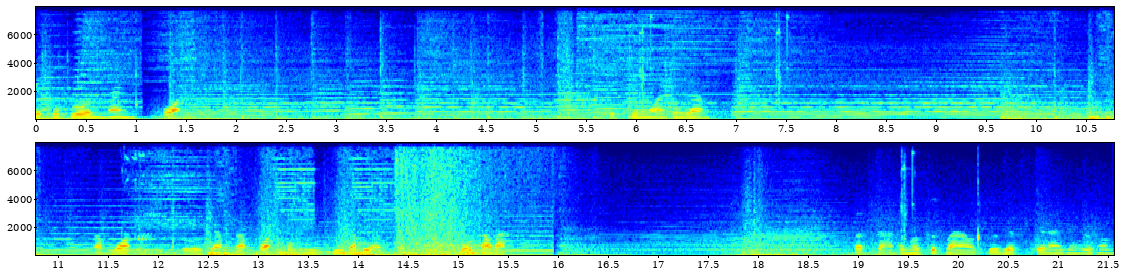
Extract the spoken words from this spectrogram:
kết thúc luôn nhanh gọn. Trực tiếp ngoài không gian. Gặp boss tôi xem gặp Boat một nghìn chín trăm điểm. Bốn sao bạc. Tất cả cùng hợp sức vào tiêu diệt. Cái này xem được không?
